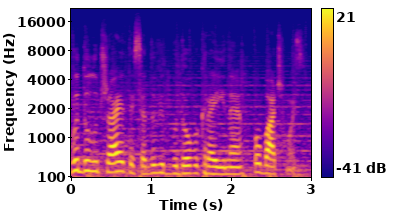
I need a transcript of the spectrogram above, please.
ви долучаєтеся до відбудови країни. Побачимось.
